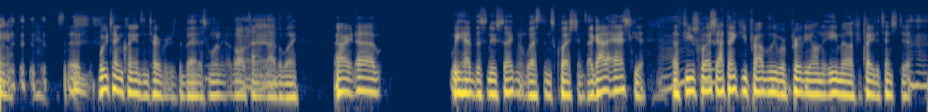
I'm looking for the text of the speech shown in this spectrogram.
uh, Wu Tang Clan's interpreter is the baddest one of all Oh, time, yeah. by the way. All right, uh, we have this new segment, Weston's questions. I got to ask you a Oh, few shit. questions. I think you probably were privy on the email if you paid attention to it. Uh-huh.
